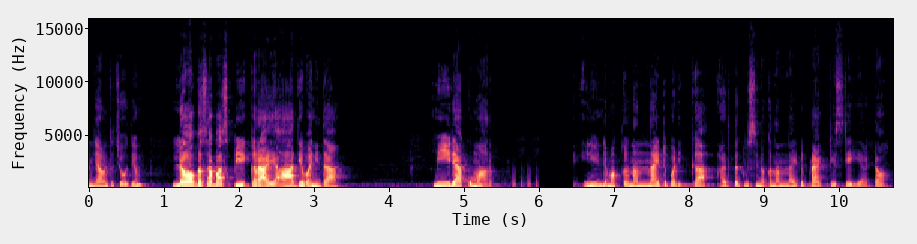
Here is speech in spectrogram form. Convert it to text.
അഞ്ചാമത്തെ ചോദ്യം. ലോകസഭാ സ്പീക്കറായ ആദ്യ വനിത മീര കുമാർ. ഇനി എന്റെ മക്കൾ നന്നായിട്ട് പഠിക്കുക. അടുത്ത ക്വിസിനൊക്കെ നന്നായിട്ട് പ്രാക്ടീസ് ചെയ്യുക കേട്ടോ.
